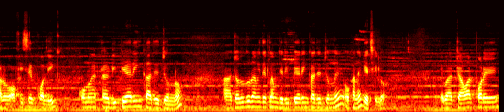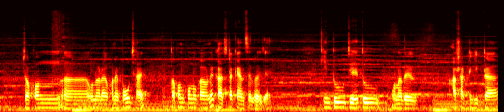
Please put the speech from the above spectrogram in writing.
আরও অফিসের কলিগ কোনো একটা রিপেয়ারিং কাজের জন্য যতদূর আমি দেখলাম যে রিপেয়ারিং কাজের জন্য ওখানে গেছিল। এবার যাওয়ার পরে যখন ওনারা ওখানে পৌঁছায়, তখন কোনো কারণে কাজটা ক্যান্সেল হয়ে যায়। কিন্তু যেহেতু ওনাদের আসার টিকিটটা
